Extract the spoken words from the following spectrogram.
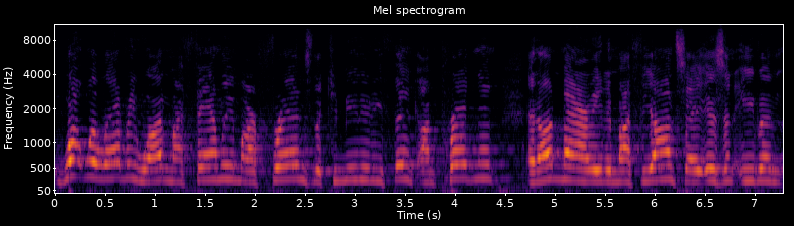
what will everyone, my family, my friends, the community think? I'm pregnant and unmarried, and my fiance isn't even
